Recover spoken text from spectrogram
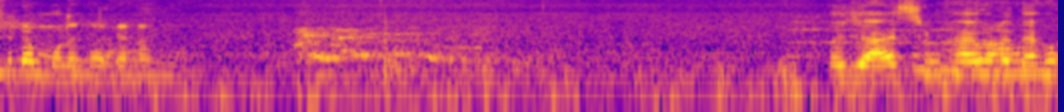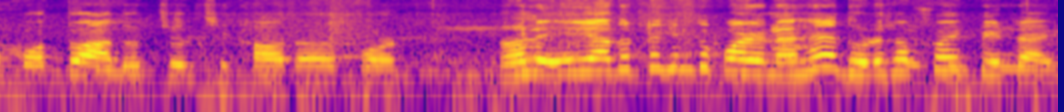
সেটা মনে থাকে না। ওই যে আইসক্রিম খায় বলে দেখো কত আদর চলছে খাওয়া দাওয়ার পর। নাহলে এই আদরটা কিন্তু করে না হ্যাঁ? ধরে সবসময় পেটায়।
